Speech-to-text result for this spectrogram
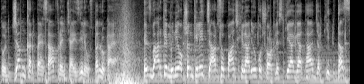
तो जमकर पैसा फ्रेंचाइजी ने उस पर लुटाया है। इस बार के मिनी ऑक्शन के लिए 405 खिलाड़ियों को शॉर्टलिस्ट किया गया था, जबकि 10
